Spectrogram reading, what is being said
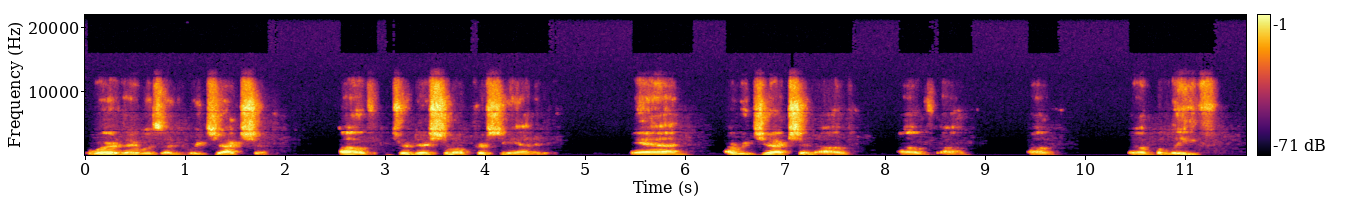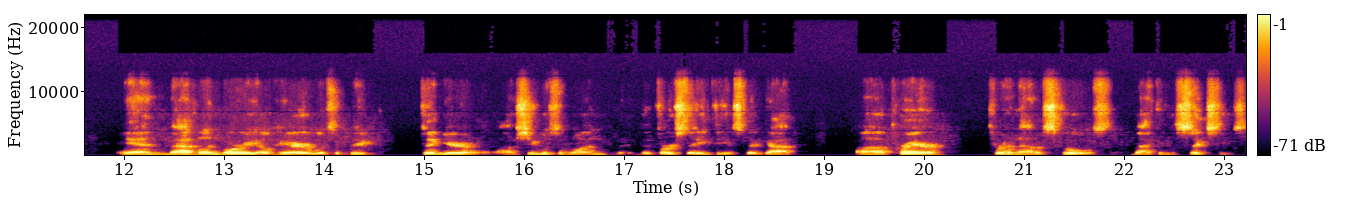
where there was a rejection of traditional Christianity and a rejection of of of, of, of belief. And Madalyn Murray O'Hair was a big figure. Uh, she was the one, the first atheist that got uh, prayer thrown out of schools back in the 60s.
